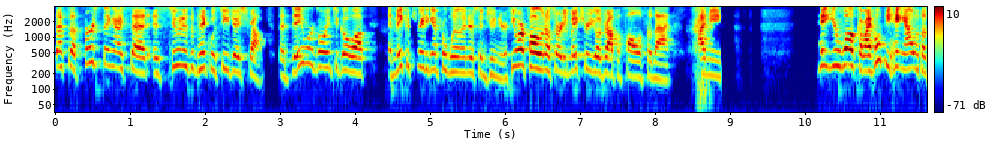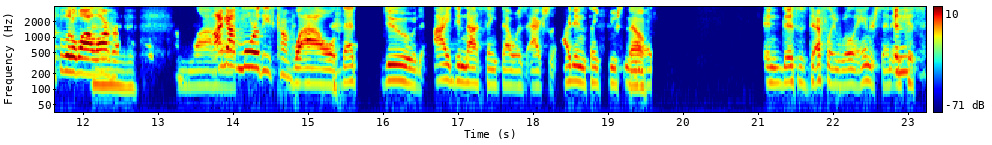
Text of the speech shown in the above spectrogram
That's the first thing I said as soon as the pick was CJ Stroud, that they were going to go up and make a trade again for Will Anderson Jr. If you aren't following us already, make sure you go drop a follow for that. I mean, hey, you're welcome. I hope you hang out with us a little while longer. Uh, wow. I got more of these coming. Wow. That dude, I did not think that was actually I didn't think Houston No. had- And this is definitely Will Anderson and And- Cas-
